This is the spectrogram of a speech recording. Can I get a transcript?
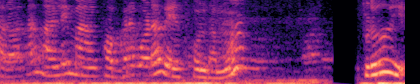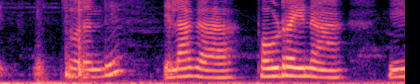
తర్వాత మళ్ళీ మనం కొబ్బరి కూడా వేసుకుందాము. ఇప్పుడు చూడండి ఇలాగా పౌడర్ అయిన ఈ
